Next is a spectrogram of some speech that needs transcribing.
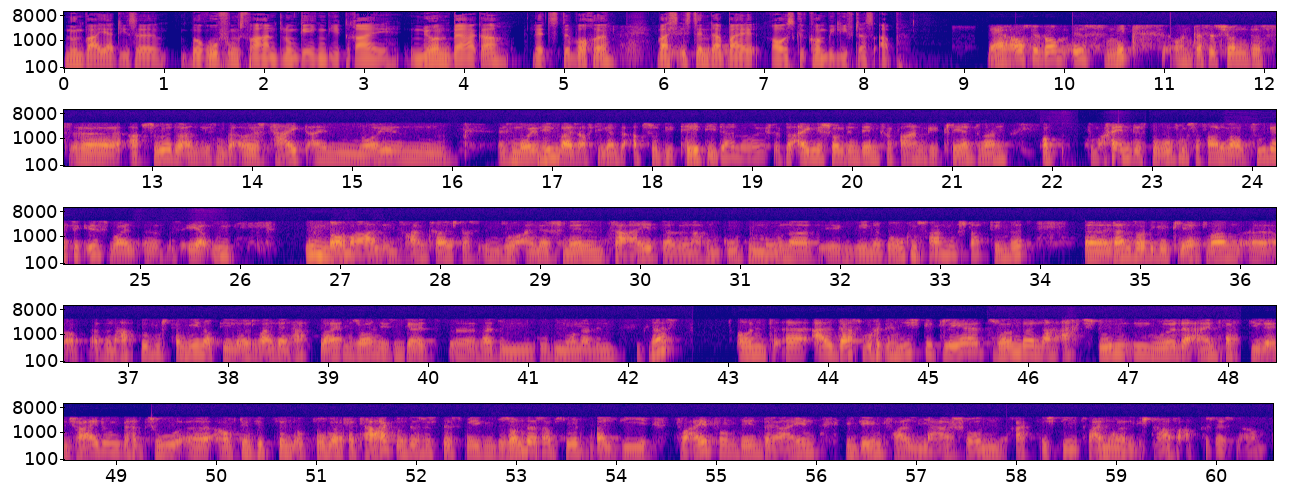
Nun war ja diese Berufungsverhandlung gegen die drei Nürnberger letzte Woche. Was ist denn dabei rausgekommen? Wie lief das ab? Ja, rausgekommen ist nichts und das ist schon das äh, Absurde an diesem, aber es zeigt einen neuen, einen neuen Hinweis auf die ganze Absurdität, die da läuft. Also eigentlich sollte in dem Verfahren geklärt werden, ob zum einen das Berufungsverfahren überhaupt zulässig ist, weil äh, es eher un, unnormal in Frankreich, dass in so einer schnellen Zeit, also nach einem guten Monat, irgendwie eine Berufungsverhandlung stattfindet. Äh, dann sollte geklärt werden, äh, ob, also ein Haftprüfungstermin, ob die Leute weiter in Haft bleiben sollen. Die sind ja jetzt äh, seit einem guten Monat im Knast. Und äh, all das wurde nicht geklärt, sondern nach acht Stunden wurde einfach diese Entscheidung dazu äh, auf den 17. Oktober vertagt. Und das ist deswegen besonders absurd, weil die zwei von den dreien in dem Fall ja schon praktisch die zweimonatige Strafe abgesessen haben.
